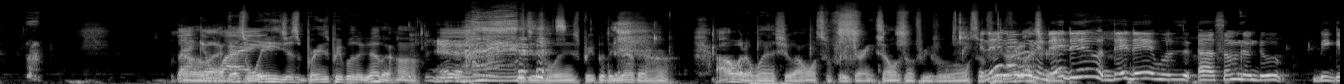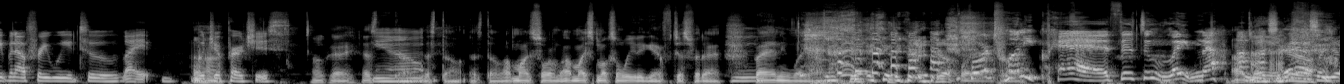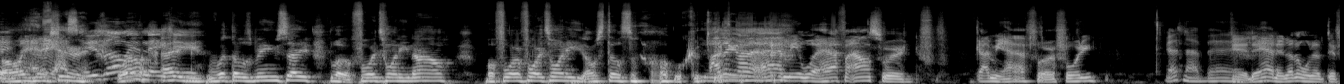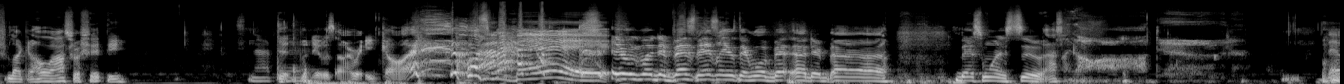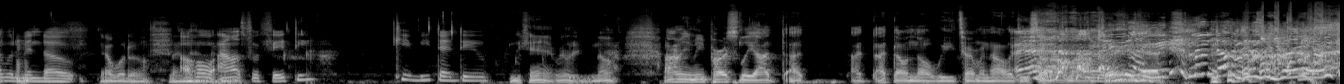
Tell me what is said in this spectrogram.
black Oh, and I white. guess weed just brings people together, huh? yeah. It just brings people together, huh? I would have went. Sure, I want some free drinks. I want some free food. I want some And free then they, ice they cream. did, they did was uh, some of them do be giving out free weed too, like with Uh-huh. your purchase. Okay, that's You know. dope. That's dope. That's dope. I might sort. I might smoke some weed again just for that. Mm. But anyway, um, Four twenty pass. It's too late now. Uh, next year, Yeah, so yeah. always next Yeah, year. it's always next hey, year. what those memes say? Look, 420 now. Before 420, I'm still smoke. I think I had me what half an ounce for got me half for forty. That's not bad. Yeah, they had another one up there for like a whole ounce for fifty, It's not but it was already gone. Not bad. it was one of the best. They say it was their one be- uh, their uh, best ones too. I was like, oh, dude. That would have been dope. That would have. A whole ounce for fifty. Can't beat that deal. You can't really. No. I mean, me personally, I, I, I, I don't know weed terminology, so I'm not. It's like, look, don't disagree.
